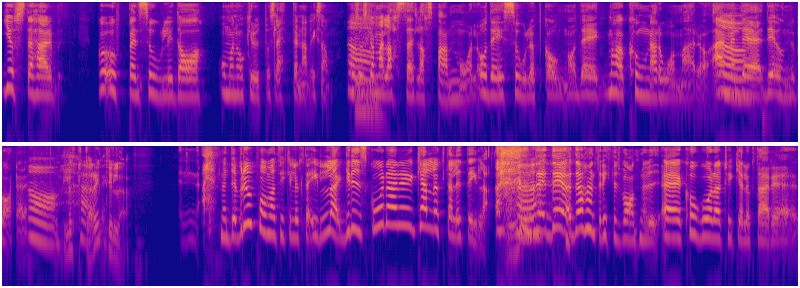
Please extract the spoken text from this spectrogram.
just det här, gå upp en solig dag och man åker ut på slätterna liksom. Och så ska man lasta ett last spannmål och det är soluppgång och det är, man har kornaromer och äh, Ja. men det, det är underbart. Är det. Ja, Luktar det inte illa? Men det beror på om man tycker luktar illa. Grisgårdar kan lukta lite illa. det, det, det har jag inte riktigt vant mig vid. Eh, kogårdar tycker jag luktar eh,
